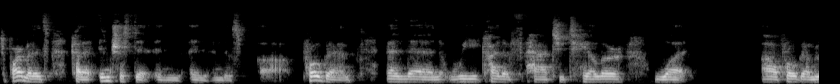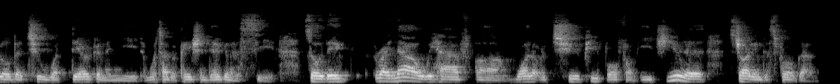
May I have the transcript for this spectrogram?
departments kind of interested in, in, in this uh, program. And then we kind of had to tailor what our program a little bit to what they're going to need, what type of patient they're going to see. So they right now we have uh, one or two people from each unit starting this program.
